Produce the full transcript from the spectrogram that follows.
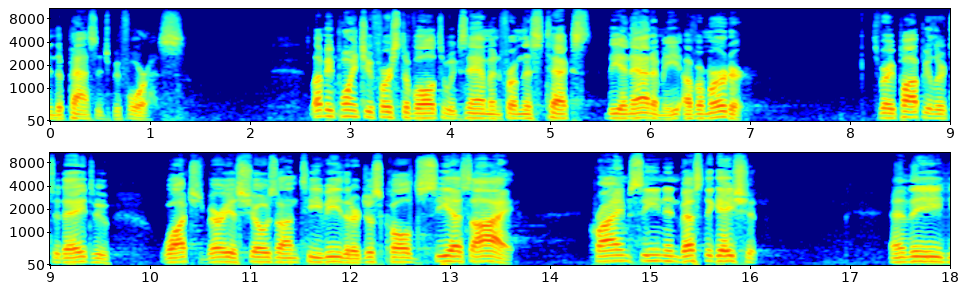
in the passage before us. Let me point you, first of all, to examine from this text the anatomy of a murder. It's very popular today to watch various shows on TV that are just called CSI, Crime Scene Investigation. And the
